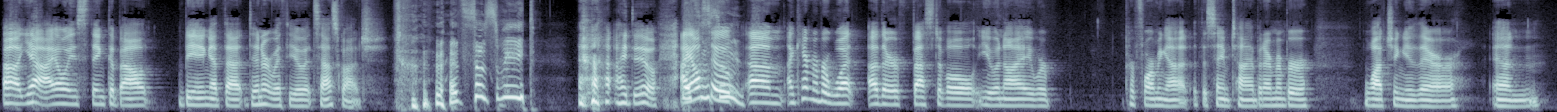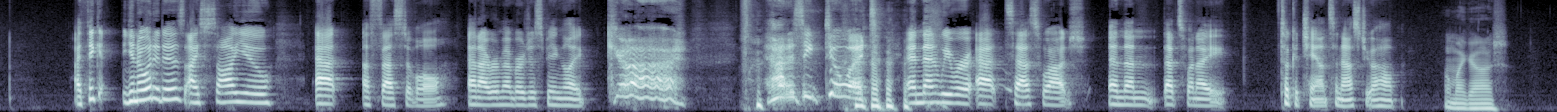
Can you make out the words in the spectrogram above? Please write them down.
Uh, yeah, I always think about being at that dinner with you at Sasquatch. That's so sweet. I do. I That's so also, sweet. um, I can't remember what other festival you and I were performing at at the same time, but I remember watching you there. And I think, you know what it is? I saw you at a festival, and I remember just being like, God, how does he do it? and then we were at Sasquatch, and then that's when I took a chance and asked you out. Oh my gosh.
